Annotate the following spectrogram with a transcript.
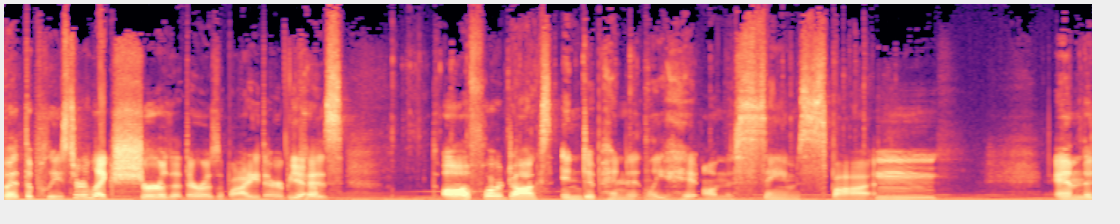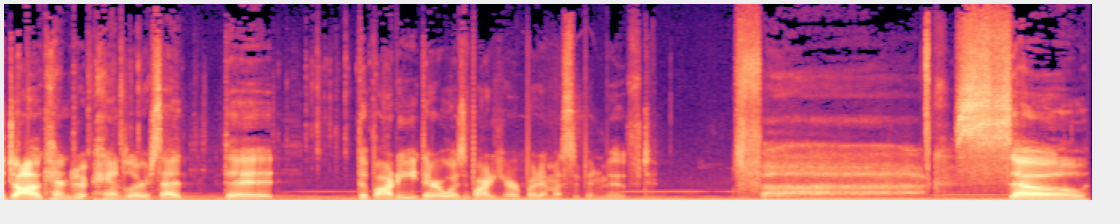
but the police are like sure that there was a body there because yeah. all four dogs independently hit on the same spot. Mm. And the dog handler said that the body, there was a body here, but it must have been moved. Fuck. So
